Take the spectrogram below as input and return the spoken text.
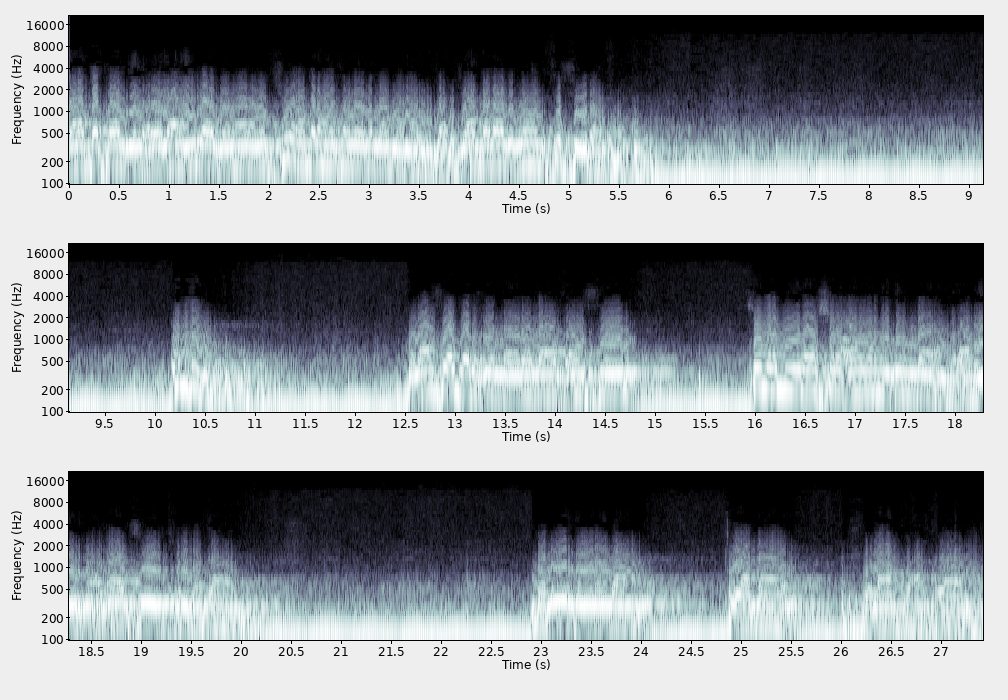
یا بفضل الالہیہ بنائے چو ہمراہ سمجھنا منعی درجہ برای من کس صورت میں خلاصة در این مورد تحصیل چه نمونه شعان بالله ابراهیم معنا چی چه مکان بلی مورد کلمه خلاف اقوام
